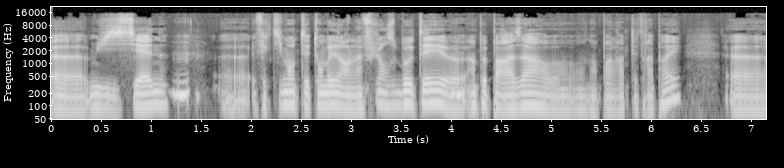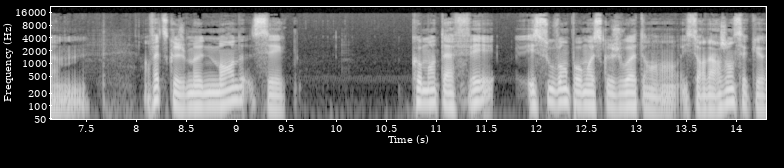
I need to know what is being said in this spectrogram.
euh, musicienne. Mhm. Euh, effectivement, tu es tombé dans l'influence beauté euh, Mhm. un peu par hasard, on en parlera peut-être après. En fait, ce que je me demande, c'est comment tu as fait. Et souvent, pour moi, ce que je vois dans Histoire d'argent, c'est que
